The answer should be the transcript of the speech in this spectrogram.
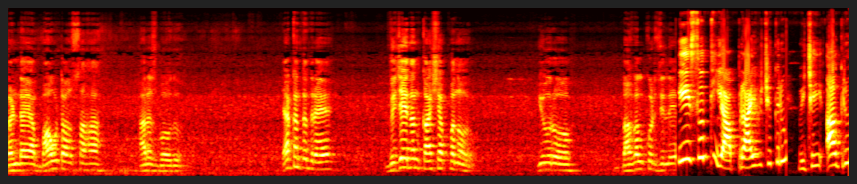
ಬಂಡಾಯ ಬಾವುಟ ಸಹ ಹಾರಿಸ್ಬೋದು. ಯಾಕಂತಂದ್ರೆ ವಿಜಯನಂದ್ ಕಾಶ್ಯಪ್ಪನವರು ಇವರು ಬಾಗಲಕೋಟೆ ಜಿಲ್ಲೆ ಈ ಸುದ್ದಿಯ ಪ್ರಾಯೋಜಕರು ವಿಜಯ್ ಆಗ್ರೋ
